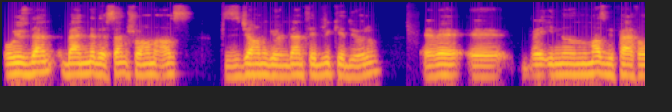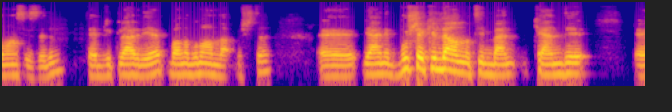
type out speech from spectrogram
O yüzden ben ne desem şu an az. Sizi canı gönülden tebrik ediyorum. E, ve e, ve inanılmaz bir performans izledim. Tebrikler diye bana bunu anlatmıştı. E, yani bu şekilde anlatayım ben kendi e,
